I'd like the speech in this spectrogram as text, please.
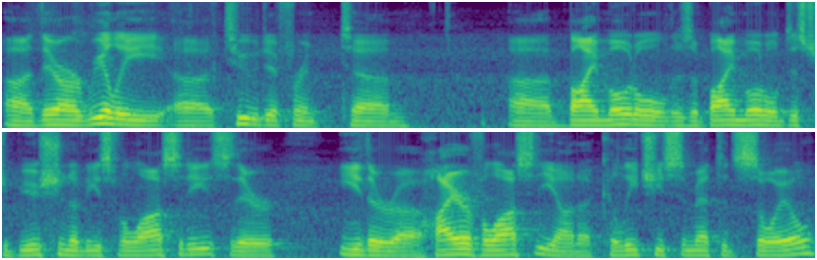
uh, there are really uh, two different um, uh, bimodal, there's a bimodal distribution of these velocities. They're either a higher velocity on a caliche cemented soil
